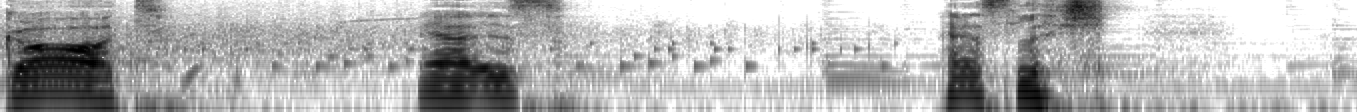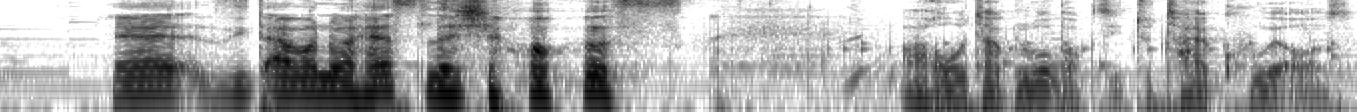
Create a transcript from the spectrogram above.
Gott. Er ist hässlich. Er sieht einfach nur hässlich aus. Oh, roter Globox sieht total cool aus.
